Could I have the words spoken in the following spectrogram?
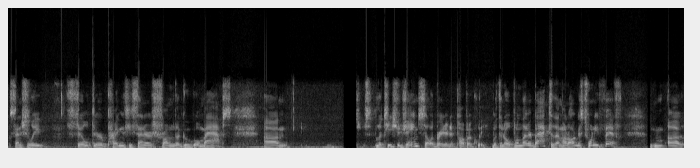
essentially filter pregnancy centers from the Google Maps. Um, Letitia James celebrated it publicly with an open letter back to them on August 25th. Uh,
